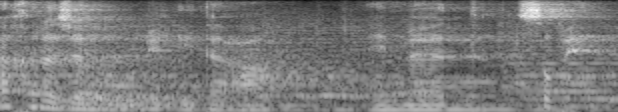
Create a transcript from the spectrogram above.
أخرجه للإذاعة عماد صبحي.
